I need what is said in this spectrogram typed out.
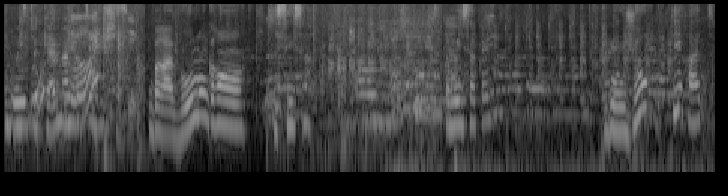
on reste calme à côté du chien. Bravo, mon grand. Qui c'est ça? Comment il s'appelle? Bonjour, Pirate.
